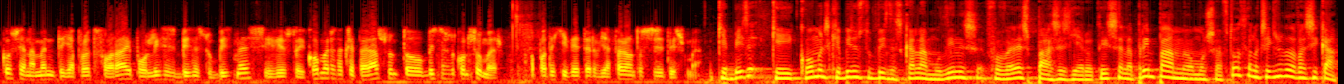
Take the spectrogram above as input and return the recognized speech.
2020 αναμένεται για πρώτη φορά οι πωλήσεις business to business, ιδίως στο e-commerce, θα ξεπεράσουν το business to consumer. Οπότε έχει ιδιαίτερο ενδιαφέρον να το συζητήσουμε. Και, και e-commerce και business to business. Καλά, μου δίνεις φοβερές πάσει για ερωτήσεις, αλλά πριν πάμε όμως σε αυτό, θέλω να ξεκινήσουμε τα βασικά.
